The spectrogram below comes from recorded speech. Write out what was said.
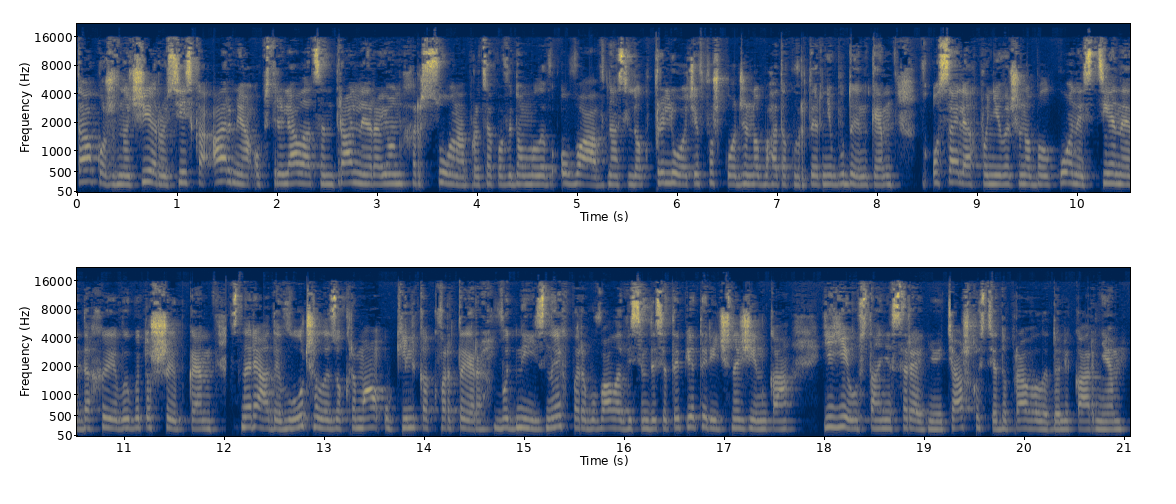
Також вночі російська армія обстріляла центральний район Херсона. Про це повідомили в ОВА. Внаслідок прильотів пошкоджено багатоквартирні будинки. В оселях понівечено балкони, стіни, дахи, вибито шибки. Снаряди влучили, зокрема, у кілька квартир. В одній з них перебувала 85-річна жінка. Її у стані середньої тяжкості доправили до лікарні.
